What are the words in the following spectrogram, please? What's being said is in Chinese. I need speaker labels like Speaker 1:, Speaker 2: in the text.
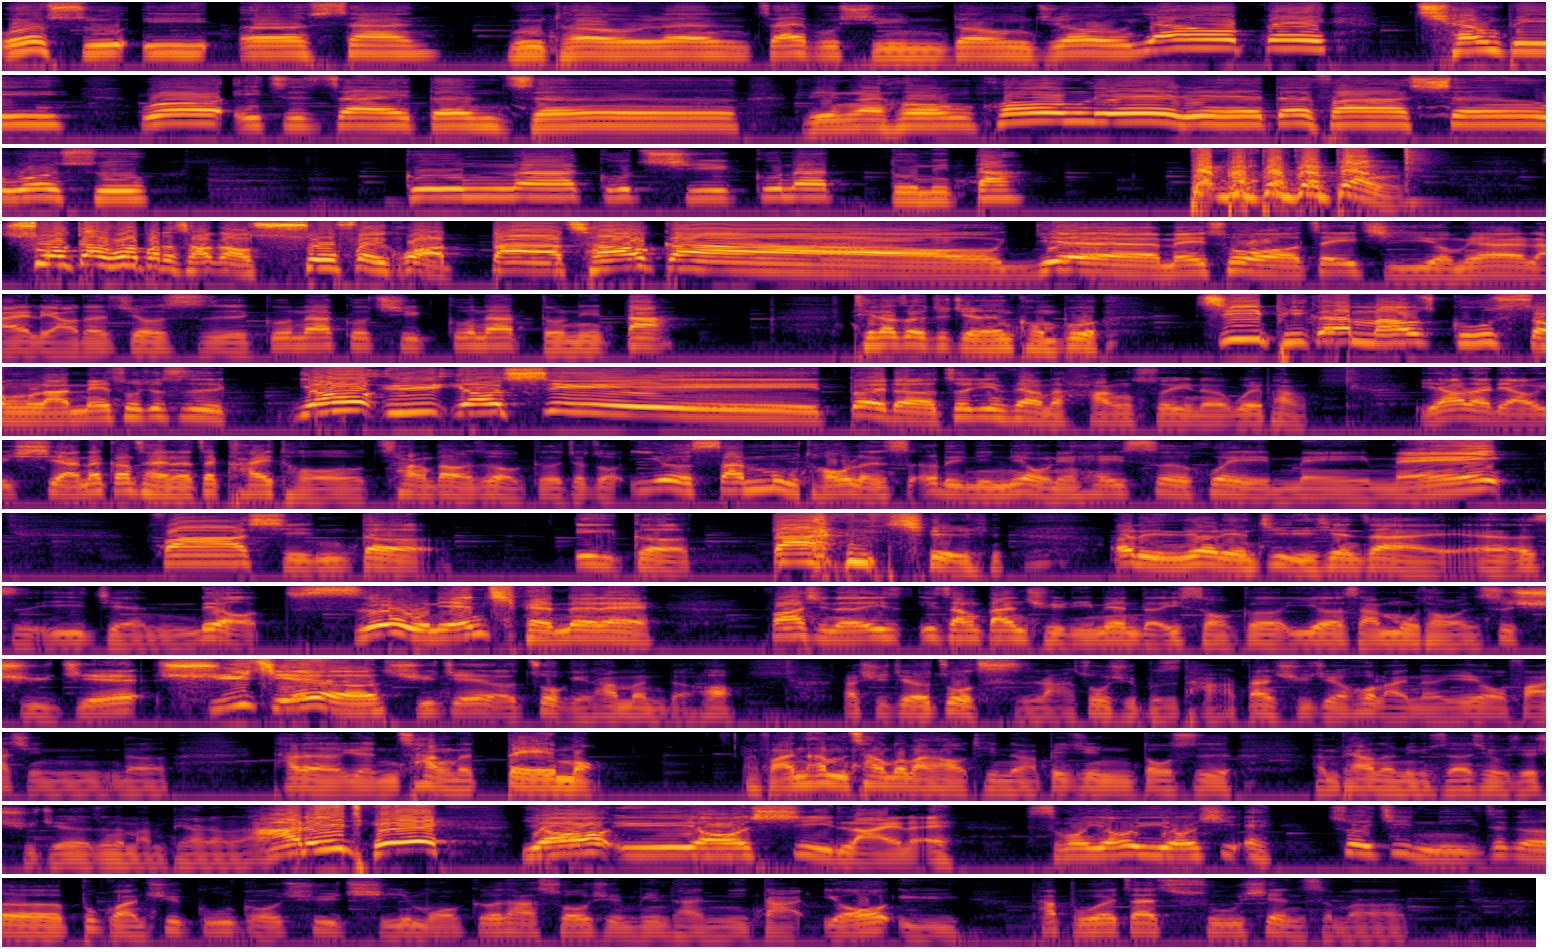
Speaker 1: 我数一二三，木头人再不行动就要被枪毙。我一直在等着恋爱轰轰烈烈的发生。我数，咕那咕奇咕那嘟你哒，bang bang bang bang bang。说干话不打草稿，说废话打草稿。耶，没错，这一集我们要来聊的就是咕那咕奇咕那嘟尼哒。听到这个就觉得很恐怖，鸡皮疙瘩毛骨悚然。没错，就是鱿鱼游戏。对的，最近非常的夯，所以呢，微胖。也要来聊一下。那刚才呢，在开头唱到的这首歌叫做《一二三木头人》，是二零零六年黑社会美眉发行的一个单曲。二零零六年距离现在呃二十一减六十五年前的呢，发行的一一张单曲里面的一首歌《一二三木头人》是许杰徐杰儿徐杰儿做给他们的哈。那徐杰的作词啦，作曲不是他，但徐杰后来呢也有发行了他的原唱的 demo，反正他们唱都蛮好听的嘛，毕竟都是很漂亮的女生，而且我觉得徐杰的真的蛮漂亮的。好，李铁，鱿鱼游戏来了，哎，什么鱿鱼游戏？哎，最近你这个不管去 Google、去奇摩各大搜寻平台，你打鱿鱼，它不会再出现什么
